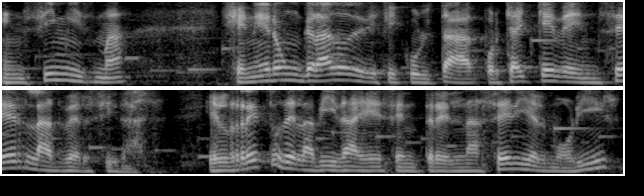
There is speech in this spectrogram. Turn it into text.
en sí misma genera un grado de dificultad porque hay que vencer la adversidad. El reto de la vida es entre el nacer y el morir,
